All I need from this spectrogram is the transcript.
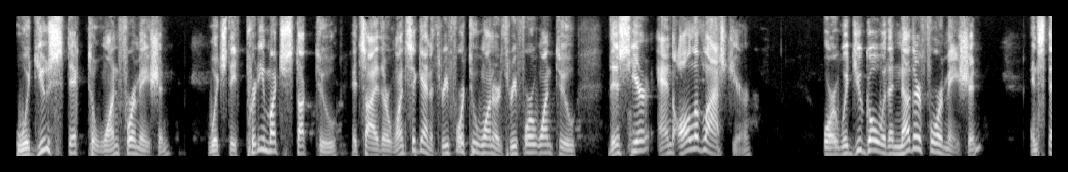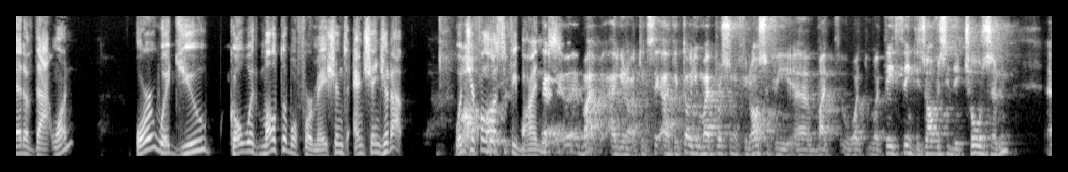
would you stick to one formation, which they've pretty much stuck to? It's either once again a 3 4 2 1 or 3 4 1 2 this year and all of last year, or would you go with another formation? Instead of that one? Or would you go with multiple formations and change it up. What's your Well, philosophy behind this? Uh, my- you know, I can say I can tell you my personal philosophy, uh, but what what they think is obviously they've chosen a,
